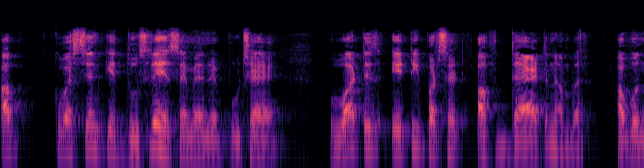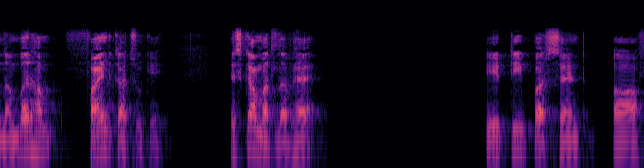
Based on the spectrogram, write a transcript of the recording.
अब क्वेश्चन के दूसरे हिस्से में मैंने पूछा है what is eighty percent of that number अब वो नंबर हम फाइंड कर चुके। इसका मतलब है 80 परसेंट ऑफ़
